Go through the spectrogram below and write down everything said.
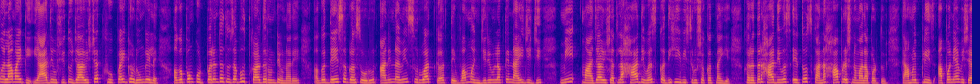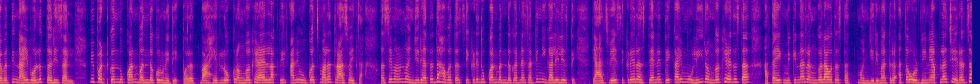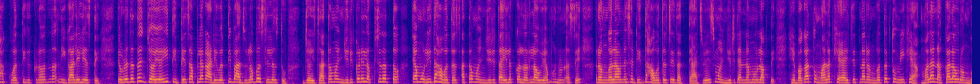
मला माहिती या दिवशी तुझ्या आयुष्यात खूप काही घडून गेले अगं पण कुठपर्यंत तुझा भूतकाळ धरून ठेवणार आहे? अगं दे सगळं सोडून आणि नवीन सुरुवात कर. तेव्हा मंजिरी म्हणू लागते नाही जीजी. मी माझ्या आयुष्यातला हा दिवस कधीही विसरू शकत नाही आहे खरं तर हा दिवस येतोच का ना हा प्रश्न मला पडतोय. त्यामुळे प्लीज आपण या विषयावरती नाही बोललो तरी चालेल. मी पटकन दुकान बंद करून येते. परत बाहेर लोक रंग खेळायला लागतील आणि उगच मला त्रास व्हायचा. असे म्हणून मंजिरी आता धावतच इकडे दुकान बंद करण्यासाठी निघालेली असते. त्याच वेळेस इकडे रस्त्याने ते काही मुली रंग खेळत असतात. आता एकमेकींना रंग लावत असतात. मंजिरी मात्र आता ओढणीने आपला चेहरा झाकवत तिकडं निघालेली असते. तेवढ्यात आता जयही तिथेच आपल्या गाडीवरती बाजूला बसलेला असतो. जयचं आता मंजिरीकडे लक्ष जातं. त्या मुली धावतच आता मंजिरी ताईला कलर लावूया म्हणून असे रंग लावण्यासाठी धावतच येतात. त्याच वेळेस मंजिरी त्यांना म्हणू लागते हे बघा तुम्हाला खेळायचेत ना रंग तर तुम्ही खेळा. मला नका लावू रंग.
